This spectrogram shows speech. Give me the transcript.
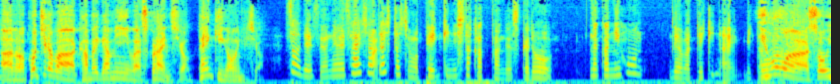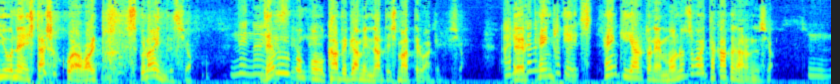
あの、こちらは壁紙は少ないんですよ。ペンキが多いんですよ。そうですよね。最初私たちもペンキにしたかったんですけど、なんか日本ではできないみたいな。日本はそういうね、下色は割と少ないんですよ。ね、ないですよね。全部もう壁紙になってしまってるわけですよ。であれか、なペンキ多分し、ペンキやるとね、ものすごい高くなるんですよ。うん、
